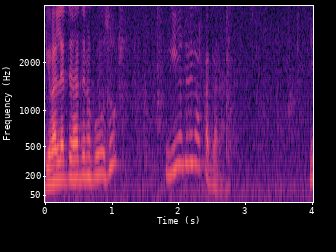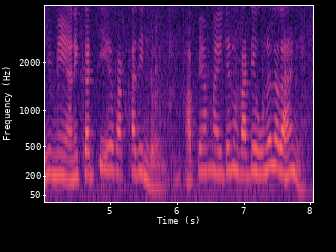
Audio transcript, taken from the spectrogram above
ගෙවල් ඇතුලේ හදන පූසු ගිය ඇතුලේ කක්ක කරා. ඉතින් මේ අනික් කට්ටිය ඒක කක්ක අදින්න ඕනේ. අපේ අම්මා හිටෙන කටේ උලලා ගහන්නේ.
